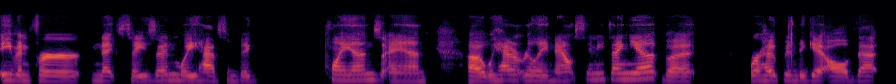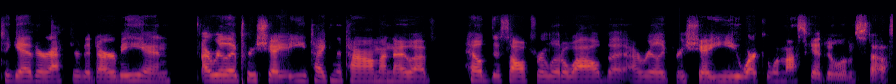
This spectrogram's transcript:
even for next season, we have some big plans, and uh, we haven't really announced anything yet, but we're hoping to get all of that together after the Derby. And I really appreciate you taking the time. I know I've held this off for a little while, but I really appreciate you working with my schedule and stuff.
